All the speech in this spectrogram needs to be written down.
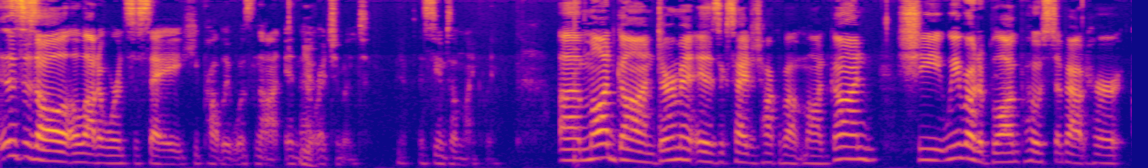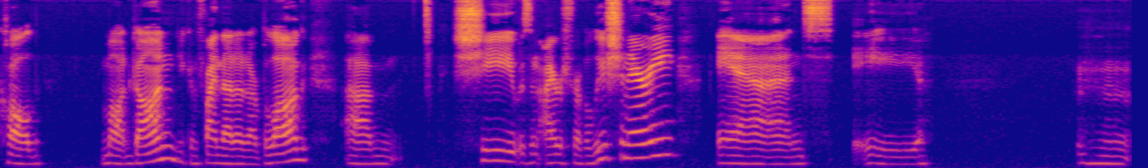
this is all a lot of words to say he probably was not in that Yeah. regiment. It seems unlikely. Uh, Maud Gonne. Dermot is excited to talk about Maud Gonne. She we wrote a blog post about her called Maud Gonne. You can find that at our blog. Um, she was an Irish revolutionary and a Mhm.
